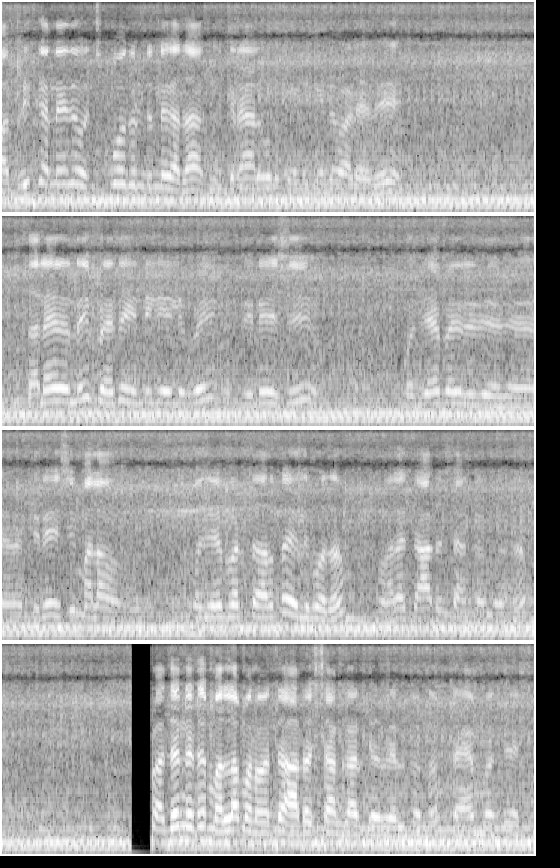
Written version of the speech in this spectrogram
పబ్లిక్ అనేది వచ్చిపోతుంటుంది కదా కిరాయిలు కూడా పెట్టుకెళ్ళి వాడేది. సరేనండి ఇప్పుడైతే ఇంటికి వెళ్ళిపోయి తినేసి కొంచెంసేపు అయితే తినేసి మళ్ళీ కొంచెంసేపటి తర్వాత వెళ్ళిపోదాం. మళ్ళీ అయితే ఆటో స్టాంకర్కి పోదాం ప్రజెంట్ అయితే మళ్ళీ మనం అయితే ఆటో స్టాండ్ వెళ్తున్నాం. టైం వచ్చేసి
